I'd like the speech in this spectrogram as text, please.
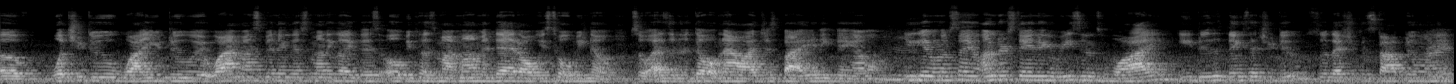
of what you do, why you do it, why am I spending this money like this? Oh, because my mom and dad always told me no. So as an adult now, I just buy anything I want. Mhm. You get what I'm saying? Understanding reasons why you do the things that you do so that you can stop doing Right. it.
